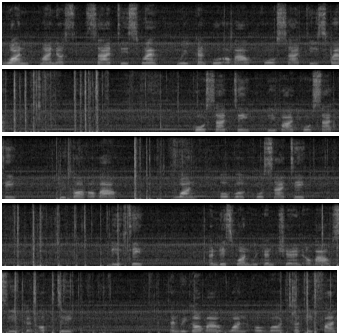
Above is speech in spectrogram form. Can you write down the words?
1 minus sine t square. We can put about cosine t square. Cosine t divide cosine t we got about 1 over cosine t dt. And this one we can change about secant of t and we got about 1 over 35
